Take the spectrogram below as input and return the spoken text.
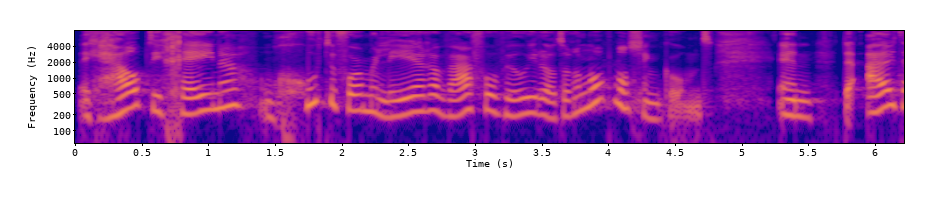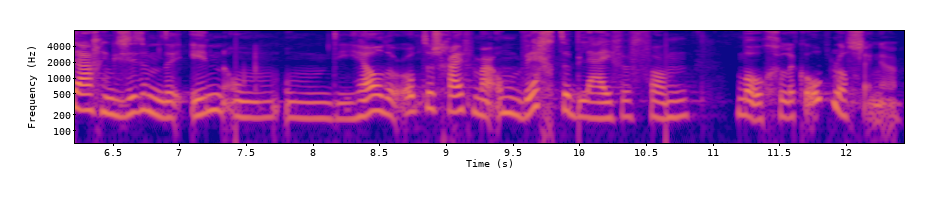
ik help diegene om goed te formuleren waarvoor wil je dat er een oplossing komt. En de uitdaging zit hem erin om, om die helder op te schrijven, maar om weg te blijven van mogelijke oplossingen.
